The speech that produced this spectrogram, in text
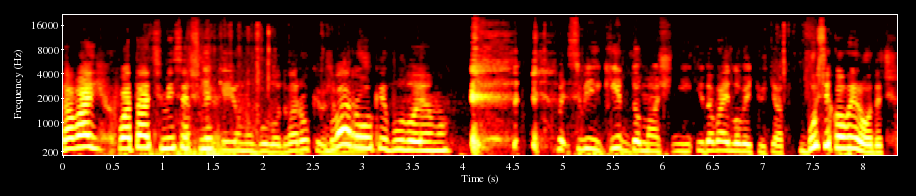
Давай хватать місячних. скільки йому було? Два роки вже Два було? роки було йому. Свій кіт домашній і давай ловить утят. Бусіковий родич.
